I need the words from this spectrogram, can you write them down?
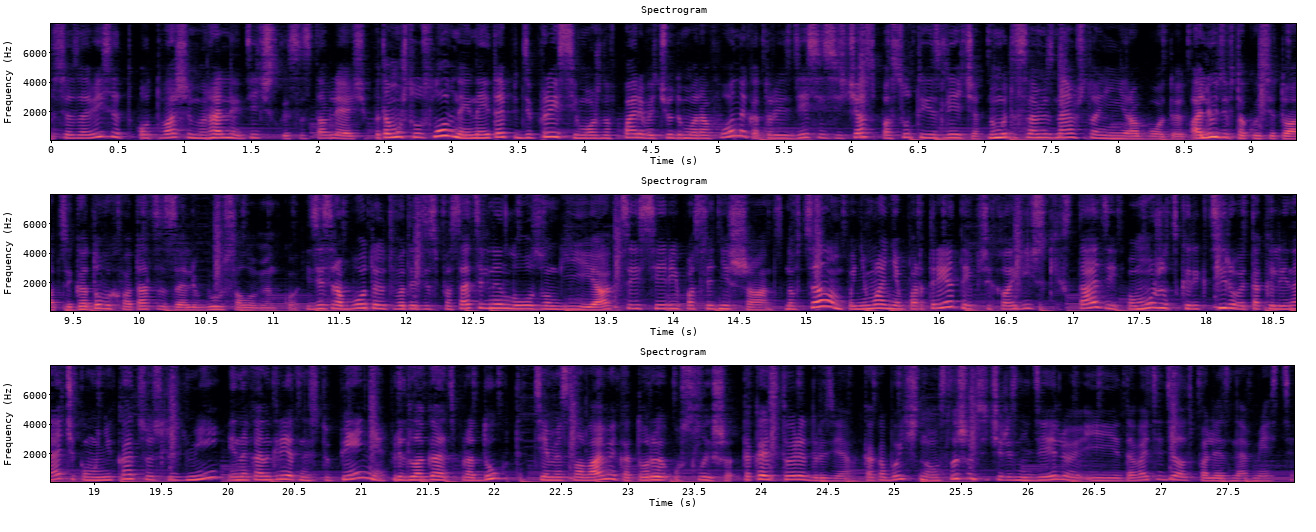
все зависит от вашей морально-этической составляющей. Потому что условно и на этапе депрессии можно впаривать чудо-марафоны, которые здесь и сейчас спасут и излечат. Но мы-то с вами знаем, что они не работают. А люди в такой ситуации готовы хвататься за любую соломинку. И здесь работают вот эти спасательные лозунги и акции серии «Последний шанс». Но в целом понимание портрета и психологических стадий поможет скорректировать так или иначе коммуникацию с людьми и на конкретной ступени предлагать продукт теми словами, которые услышат. Такая история, друзья. Как обычно, услышимся через неделю и давайте делать полезное вместе,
